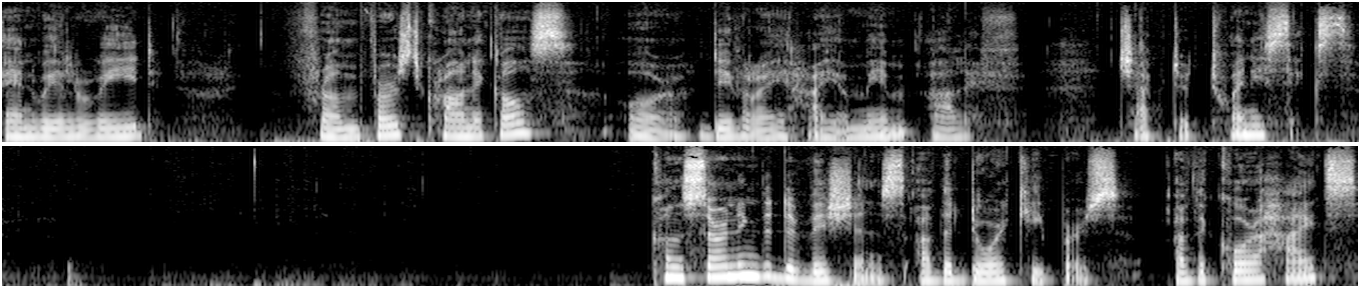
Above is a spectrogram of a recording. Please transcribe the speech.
and we'll read from First Chronicles or Divrei Hayamim Aleph, chapter 26. Concerning the divisions of the doorkeepers of the Korahites,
